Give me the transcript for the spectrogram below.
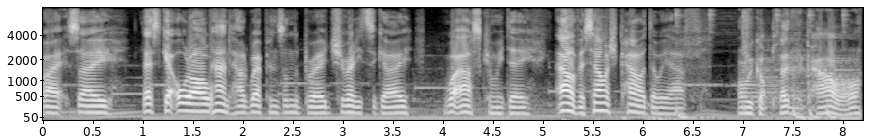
right, so let's get all our handheld weapons on the bridge ready to go. What else can we do? Elvis, how much power do we have? Well, we've got plenty of power.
